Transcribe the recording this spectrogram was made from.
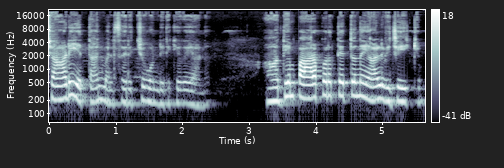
ചാടിയെത്താൻ മത്സരിച്ചു കൊണ്ടിരിക്കുകയാണ് ആദ്യം പാറപ്പുറത്തെത്തുന്നയാൾ വിജയിക്കും.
